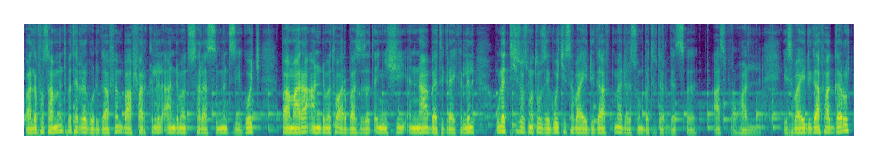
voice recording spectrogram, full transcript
ባለፈው ሳምንት በተደረገው ድጋፍም በአፋር ክልል 138 ዜጎች፣ በአማራ 149 ሺህ እና በትግራይ ክልል 2300 ዜጎች የሰብአዊ ድጋፍ መድረሱን በትዊተር ገጽ አስፍሯል። የሰብአዊ ድጋፍ አጋሮች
